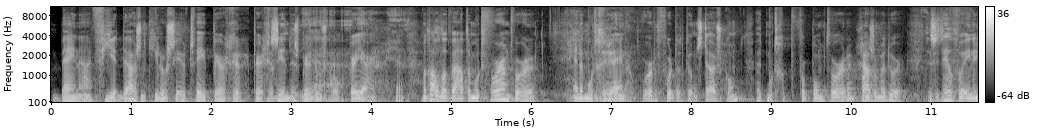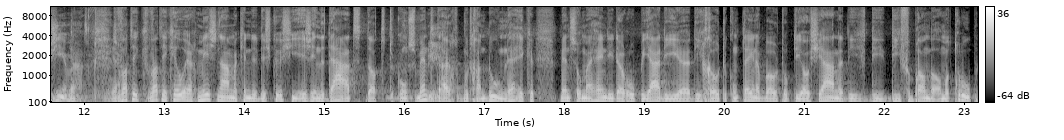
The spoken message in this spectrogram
bijna 4000 kilo CO2 per, per gezin, dus per Ja. douchekop per jaar. Ja. Want al dat water moet verwarmd worden. En dat moet gereinigd worden voordat het bij ons thuis komt. Het moet verpompt worden. Ga zo maar door. Er zit heel veel energie in water. Wat, ik, wat ik heel erg mis, namelijk in de discussie, is inderdaad dat de consument het eigenlijk moet gaan doen. Hè. Ik, mensen om mij heen die daar roepen, ja, die, eh, die grote containerboten op die oceanen, die, die, die verbranden allemaal troep.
